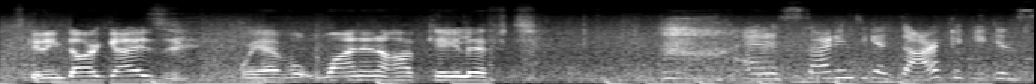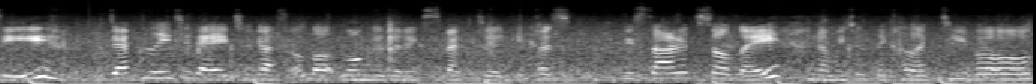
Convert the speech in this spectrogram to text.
It's getting dark, guys. We have one and a half K left. And it's starting to get dark, if you can see. Definitely today took us a lot longer than expected because we started so late and then we took the Colectivo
